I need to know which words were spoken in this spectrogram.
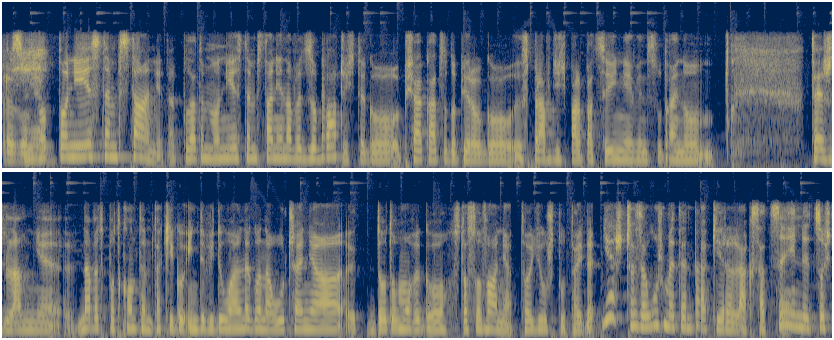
Rozumiem. no to nie jestem w stanie. Tak? Poza tym no, nie jestem w stanie nawet zobaczyć tego psiaka, co dopiero go sprawdzić palpacyjnie, więc tutaj no też dla mnie, nawet pod kątem takiego indywidualnego nauczenia do domowego stosowania, to już tutaj jeszcze załóżmy ten taki relaksacyjny, coś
